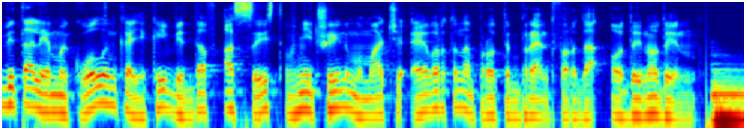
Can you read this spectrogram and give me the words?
Віталія Миколенка, який віддав асист в нічийному матчі Евертона проти Брентфорда 1-1.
